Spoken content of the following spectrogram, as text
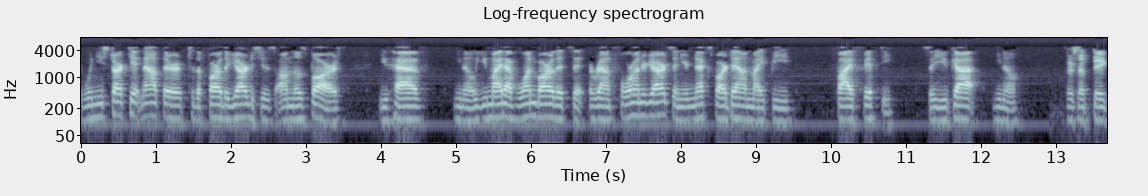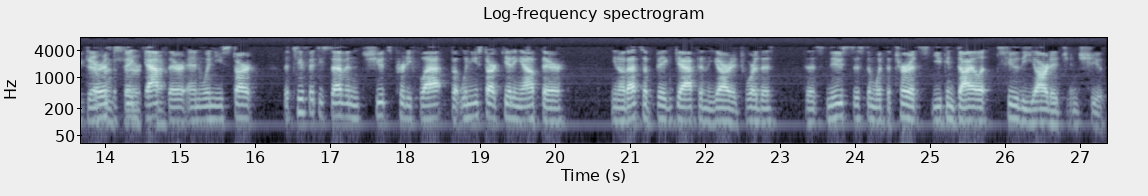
when you start getting out there to the farther yardages on those bars, you have you know, you might have one bar that's at around 400 yards, and your next bar down might be 550. So you got, you know, there's a big difference. There's a big there. gap yeah. there, and when you start, the 257 shoots pretty flat, but when you start getting out there, you know, that's a big gap in the yardage. Where this this new system with the turrets, you can dial it to the yardage and shoot.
